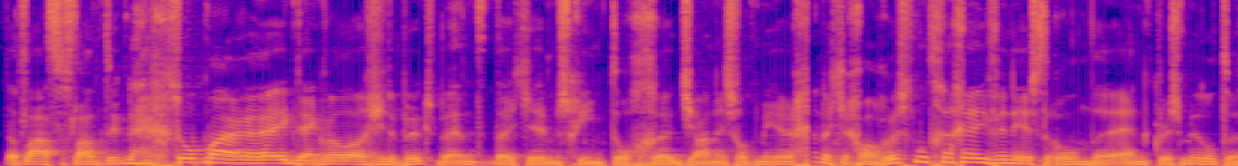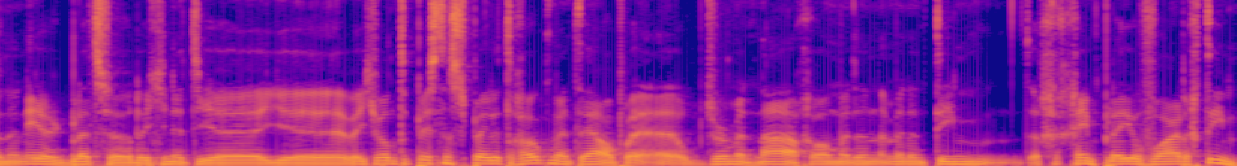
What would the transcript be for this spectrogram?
Dat laatste slaat natuurlijk nergens op. Maar uh, ik denk wel als je de Bucks bent... dat je misschien toch uh, Giannis wat meer... dat je gewoon rust moet gaan geven in de eerste ronde. En Chris Middleton en Eric Bledsoe. Dat je net je... je weet je, want de Pistons spelen toch ook met... Ja, op, uh, op Drummond na. Gewoon met een, met een team... geen play-off waardig team.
